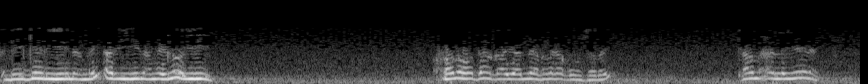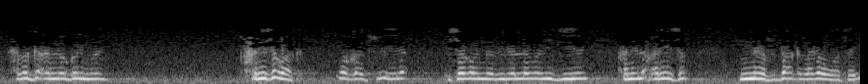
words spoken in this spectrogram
hadday geel yihiin amay ar yihiin amay loo yihiin xoolahoo daaqaayaa neef laga quunsaday taa maxaa la yeelay waxba gacan loo goyn maayo xariisa waa ka waqad su'ila isagoo nabiga la weydiiyey can ilxariisa neef daaq laga watay.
